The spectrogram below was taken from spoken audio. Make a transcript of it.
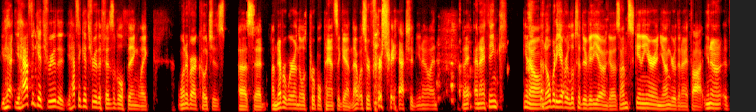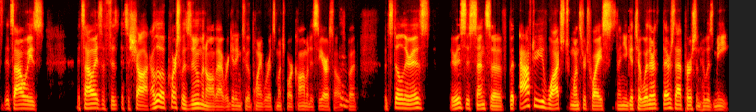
You have you have to get through the you have to get through the physical thing. Like one of our coaches uh, said, "I'm never wearing those purple pants again." That was her first reaction, you know. And and I, and I think you know nobody ever looks at their video and goes, "I'm skinnier and younger than I thought." You know, it's it's always it's always a it's a shock. Although of course with Zoom and all that, we're getting to a point where it's much more common to see ourselves, mm. but but still there is there is this sense of but after you've watched once or twice then you get to whether there's that person who is me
